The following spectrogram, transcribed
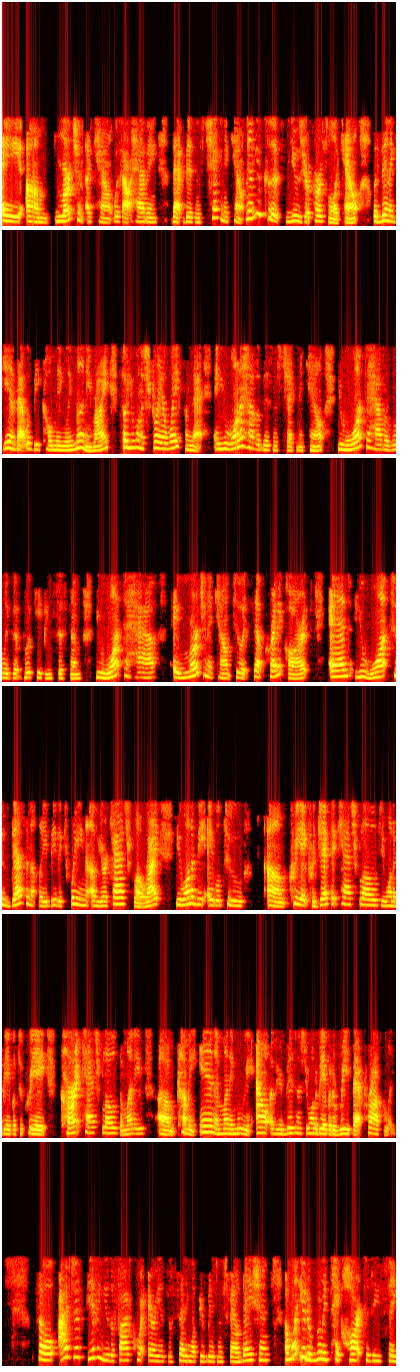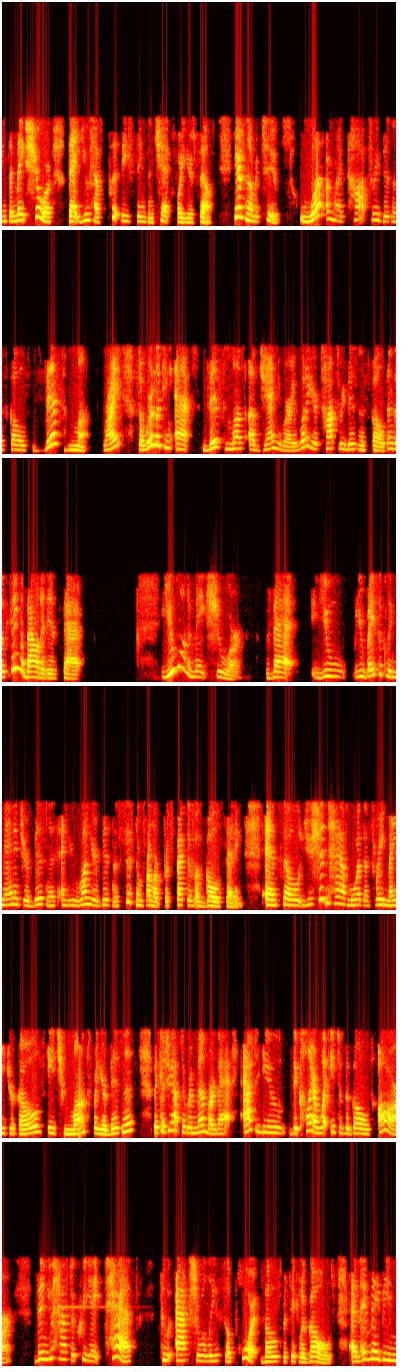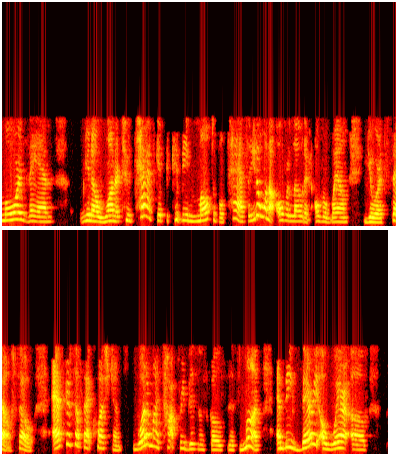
a um, merchant account without having that business checking account. Now you could use your personal account, but then again, that would be commingling money, right? So you want to stray away from that and you want to have a business checking account. You want to have a really good bookkeeping system. You want to have a merchant account to accept credit cards and you want to definitely be the queen of your cash flow, right? You want to be able to um, create projected cash flows. You want to be able to create current cash flows, the money um, coming in and money moving out of your business. You want to be able to read that properly. So I've just given you the five core areas of setting up your business foundation. I want you to really take heart to these things and make sure that you have put these things in check for yourself. Here's number two. What are my top three business goals this month? Right? So we're looking at this month of January. What are your top three business goals? And the thing about it is that you want to make sure that you you basically manage your business and you run your business system from a perspective of goal setting. And so you shouldn't have more than three major goals each month for your business because you have to remember that after you declare what each of the goals are, then you have to create tasks to actually support those particular goals. And it may be more than you know, one or two tasks. It could be multiple tasks. So you don't want to overload and overwhelm yourself. So ask yourself that question, what are my top three business goals this month? And be very aware of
